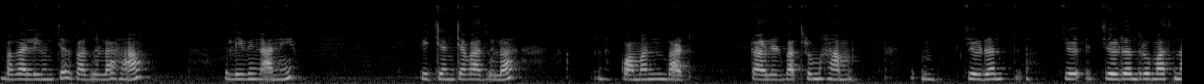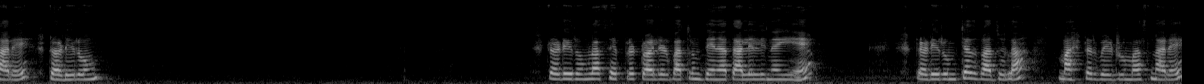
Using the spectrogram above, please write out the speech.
बघा लिव्हिंगच्याच बाजूला हा लिव्हिंग आणि किचनच्या बाजूला कॉमन बाट टॉयलेट बाथरूम हा चिल्ड्रन चि चिल्ड्रन रूम असणार आहे स्टडी रूम. स्टडी रूमला सेपरेट टॉयलेट बाथरूम देण्यात आलेली नाही आहे स्टडी रूमच्याच बाजूला मास्टर बेडरूम असणार आहे.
